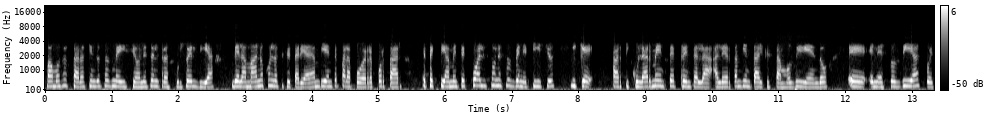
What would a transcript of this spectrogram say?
Vamos a estar haciendo esas mediciones en el transcurso del día de la mano con la Secretaría de Ambiente para poder reportar efectivamente cuáles son esos beneficios y que particularmente frente a la alerta ambiental que estamos viviendo eh, en estos días, pues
